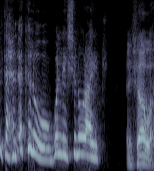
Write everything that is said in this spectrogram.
أنت الحين أكل وقول لي شنو رأيك؟ إن شاء الله.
